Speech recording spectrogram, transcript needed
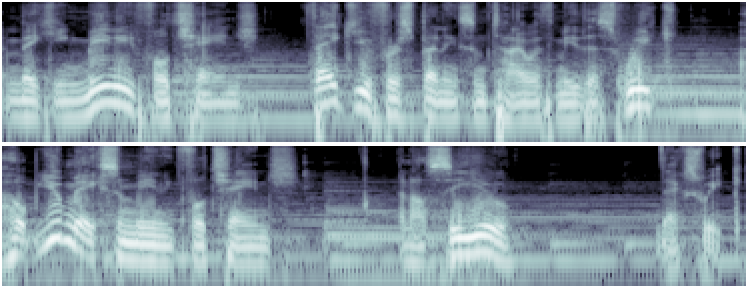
and making meaningful change. Thank you for spending some time with me this week. I hope you make some meaningful change and i'll see you next week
